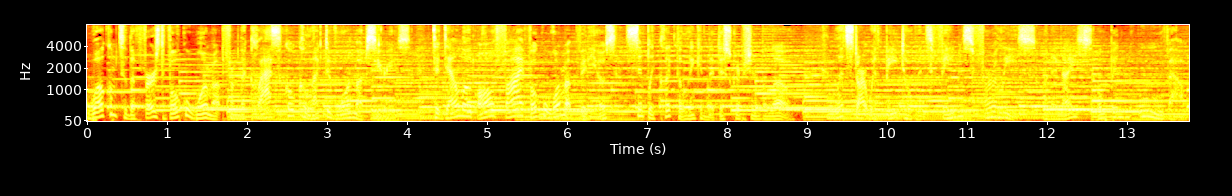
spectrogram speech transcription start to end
Welcome to the first vocal warm up from the Classical Collective Warm Up series. To download all five vocal warm up videos, simply click the link in the description below. Let's start with Beethoven's famous Elise on a nice open oo vowel.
